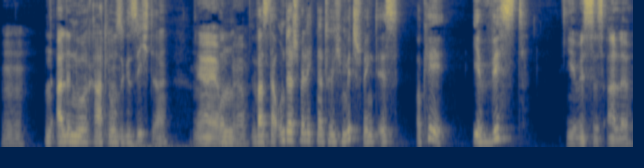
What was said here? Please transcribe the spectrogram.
Mhm. Und alle nur ratlose ja. Gesichter. Ja, ja, und ja. was da unterschwellig natürlich mitschwingt, ist, okay, ihr wisst. Ihr wisst es alle,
